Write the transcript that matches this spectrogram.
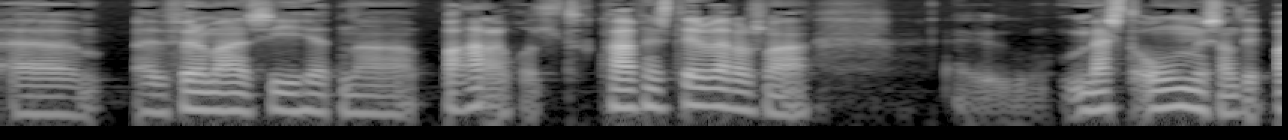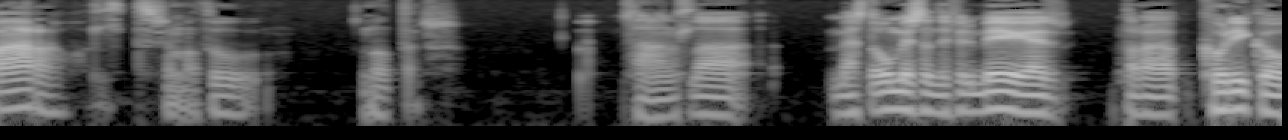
um, við förum aðeins í hérna barahóld, hvað finnst þér vera svona eh, mest ómissandi barahóld sem að þú notar? Það er náttúrulega mest ómissandi fyrir mig er bara Corico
